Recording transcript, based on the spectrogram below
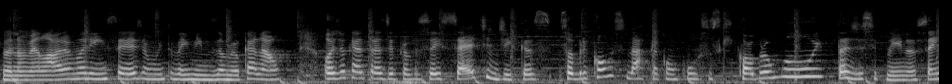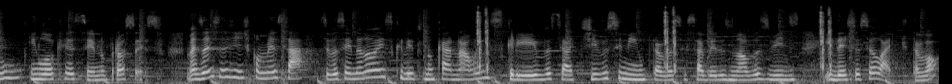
Meu nome é Laura Morim, sejam muito bem-vindos ao meu canal. Hoje eu quero trazer para vocês sete dicas sobre como estudar para concursos que cobram muitas disciplinas sem enlouquecer no processo. Mas antes da gente começar, se você ainda não é inscrito no canal, inscreva-se, ative o sininho para você saber dos novos vídeos e deixe o seu like, tá bom?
